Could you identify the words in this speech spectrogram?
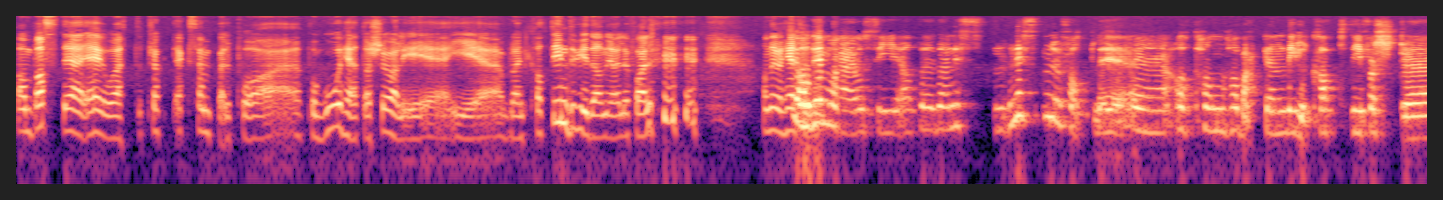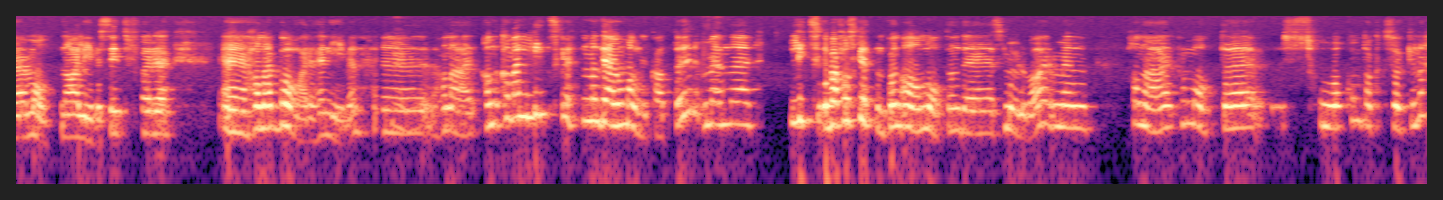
han Bass. Det er jo et prakteksempel på, på godheten sjøl blant katteindividene, i alle fall. Han jo helt ja, det må jeg jo si. at Det er nesten, nesten ufattelig eh, at han har vært en villkatt de første månedene av livet sitt. For Eh, han er bare hengiven. Eh, han, er, han, kan være litt skvetten, men det er jo mange katter. Men eh, litt, I hvert fall skvetten på en annen måte enn det Smule var. Men han er på en måte så kontaktsøkende.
